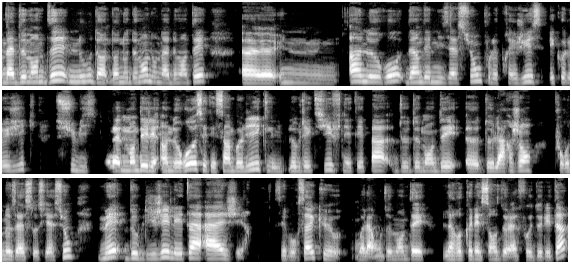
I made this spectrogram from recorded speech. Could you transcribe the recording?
on a demandé, nous, dans, nos demandes, on a demandé euh, une, 1 euro d'indemnisation pour le préjudice écologique subi. On a demandé les 1 euro, c'était symbolique. L'objectif n'était pas de demander euh, de l'argent pour nos associations, mais d'obliger l'État à agir. C'est pour ça que voilà, on demandait la reconnaissance de la faute de l'État,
